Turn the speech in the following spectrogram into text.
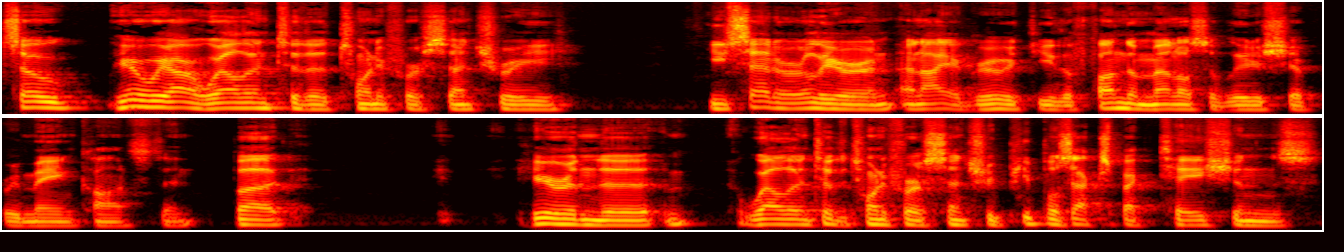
So here we are, well into the 21st century. You said earlier, and, and I agree with you, the fundamentals of leadership remain constant. But here in the well into the 21st century, people's expectations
